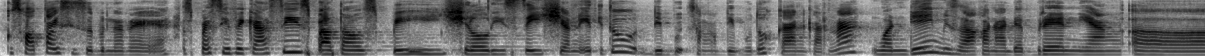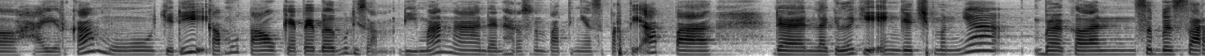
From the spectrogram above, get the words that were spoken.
aku sotoy sih sebenarnya ya. Spesifikasi atau specialization itu dibut, sangat dibutuhkan karena one day misalkan ada brand yang uh, hire kamu jadi kamu tahu capable-mu di, di mana dan harus tempatinya seperti apa. Dan lagi-lagi engagementnya bakalan sebesar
